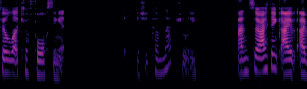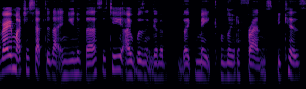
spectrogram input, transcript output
feel like you're forcing it. It should come naturally. And so I think I I very much accepted that in university I wasn't going to like make a load of friends because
